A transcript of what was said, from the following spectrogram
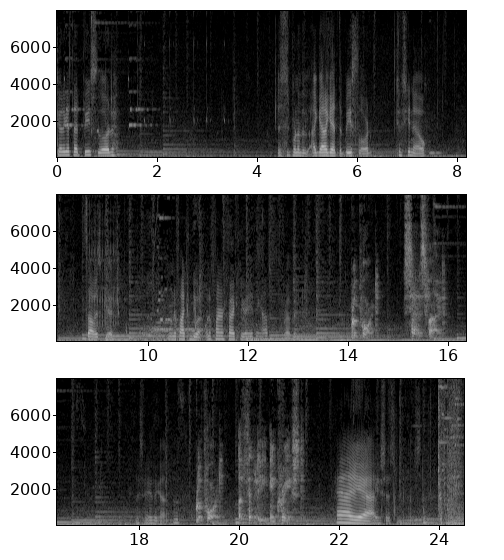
Gotta get that Beastlord. This is one of the. I gotta get the Beastlord, cause you know, it's always good. I wonder if I can do it. I wonder if I, can do anything else with Reverend. Report. Satisfied. Can I say anything else? Report. Affinity increased. Hey, yeah, he's just massive.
